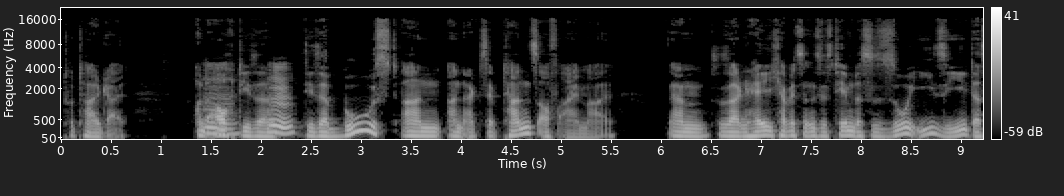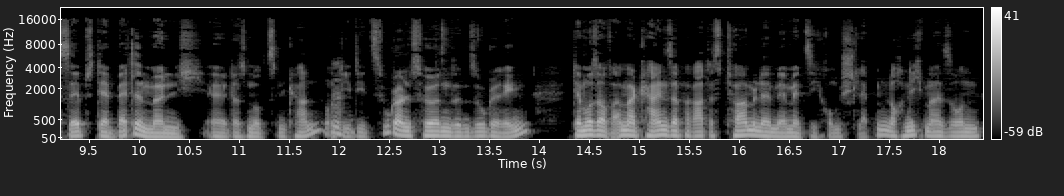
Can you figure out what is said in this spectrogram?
total geil. Und Mhm. auch dieser, Mhm. dieser Boost an, an Akzeptanz auf einmal, ähm, zu sagen, hey, ich habe jetzt ein System, das ist so easy, dass selbst der Bettelmönch äh, das nutzen kann und Mhm. die, die Zugangshürden sind so gering, der muss auf einmal kein separates Terminal mehr mit sich rumschleppen, noch nicht mal so ein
